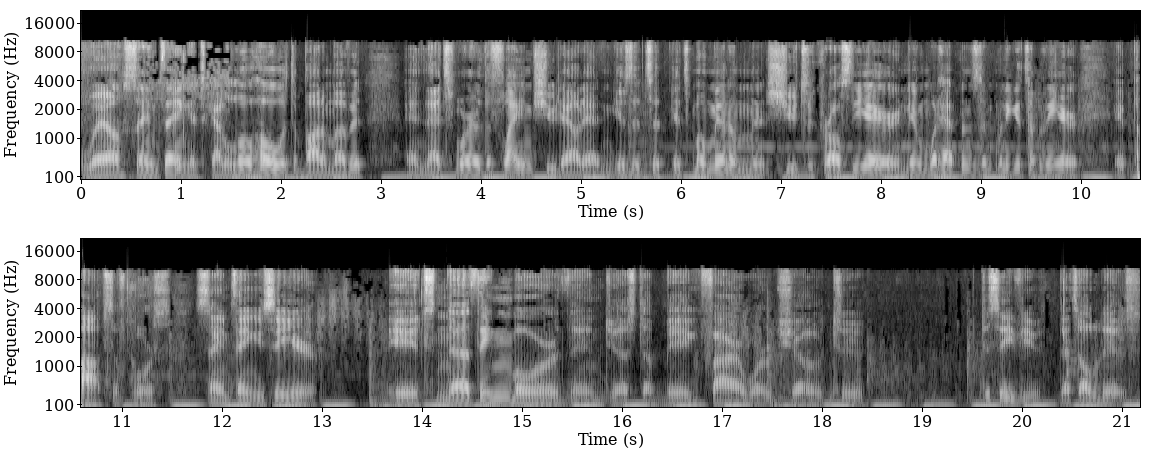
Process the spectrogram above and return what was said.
well, same thing. It's got a little hole at the bottom of it, and that's where the flames shoot out at and gives it its momentum and it shoots across the air. And then what happens when it gets up in the air? It pops, of course. Same thing you see here. It's nothing more than just a big fireworks show to deceive you. That's all it is.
